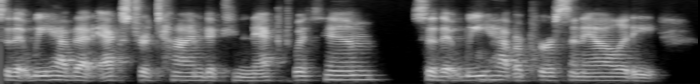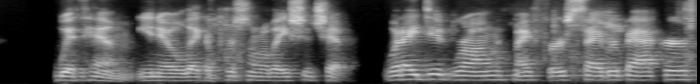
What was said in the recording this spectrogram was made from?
so that we have that extra time to connect with him so that we have a personality with him, you know, like a personal relationship. What I did wrong with my first cyberbacker,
